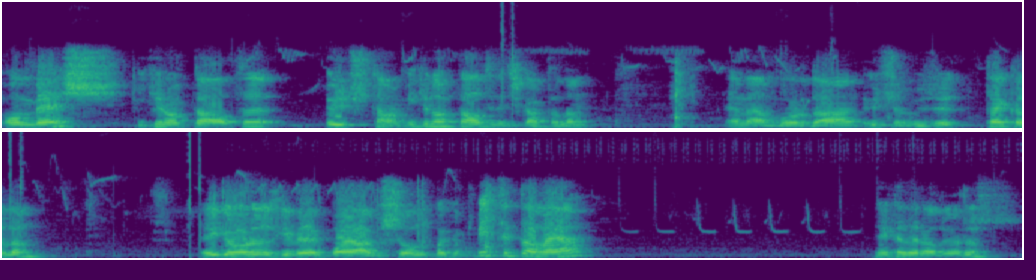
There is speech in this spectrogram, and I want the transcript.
15 2.6 3 tamam 2.6 ile çıkartalım. Hemen buradan üçümüzü takalım. Ve gördüğünüz gibi bayağı bir şey oldu. Bakın bir tıklamaya ne kadar alıyoruz?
